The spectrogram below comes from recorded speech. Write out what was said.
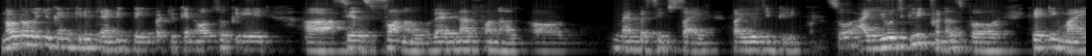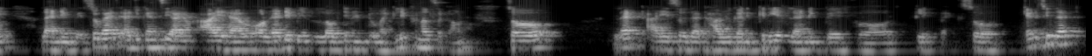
Not only you can create landing page but you can also create a sales funnel webinar funnel or membership site by using ClickFunnels. So I use ClickFunnels for creating my landing page. So guys, as you can see, I, am, I have already been logged in into my ClickFunnels account. So let I show that how you can create landing page for ClickBank. So can you see that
